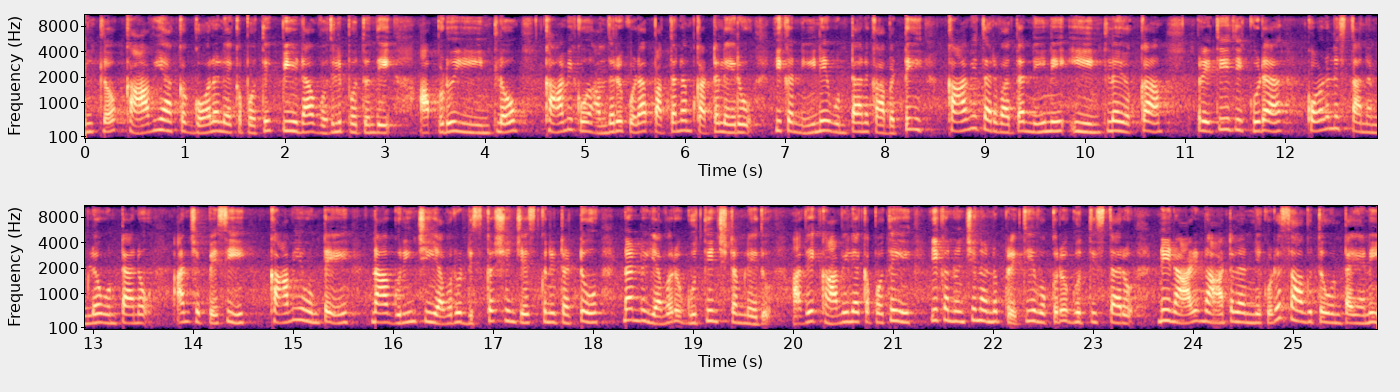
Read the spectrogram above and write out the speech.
ఇంట్లో కావ్య అక్క గోల లేకపోతే పీడ వదిలిపోతుంది. అప్పుడు ఈ ఇంట్లో కావికు అందరూ కూడా పత్తనం కట్టలేరు. ఇక నేనే ఉంటాను కాబట్టి కావ్య తర్వాత నేనే ఈ ఇంట్లో యొక్క ప్రతిదీ కూడా కోడలి స్థానంలో ఉంటాను అని చెప్పేసి కావ్య ఉంటే నా గురించి ఎవరు డిస్కషన్ చేసుకునేటట్టు నన్ను ఎవరు గుర్తించటం లేదు. అదే కావ్య లేకపోతే ఇక నుంచి నన్ను ప్రతి ఒక్కరూ గుర్తిస్తారు నేను ఆడిన ఆటలన్నీ కూడా సాగుతూ ఉంటాయని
